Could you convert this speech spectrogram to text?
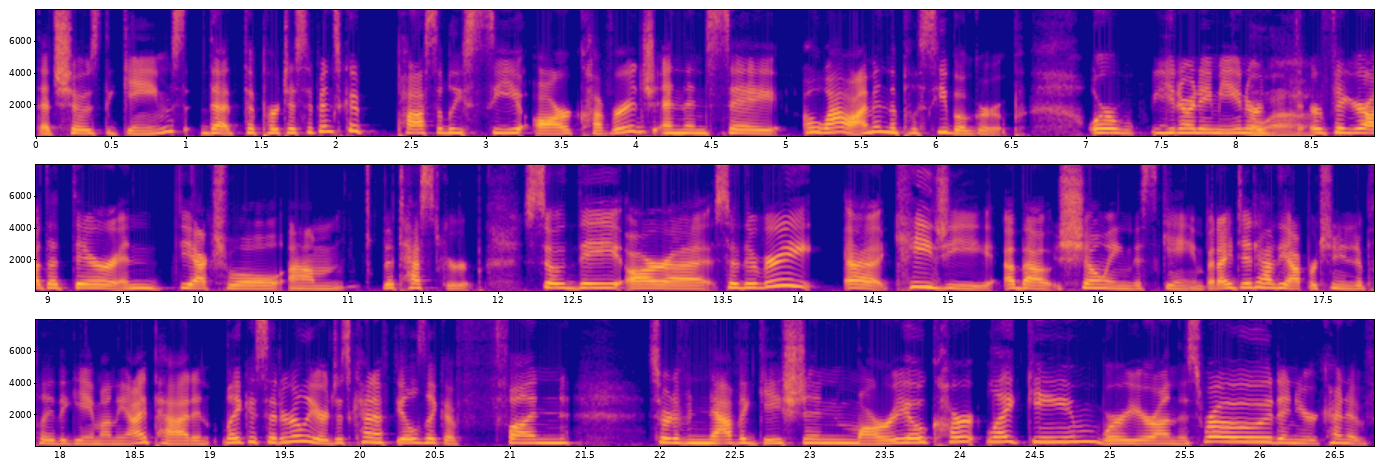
that shows the games, that the participants could possibly see our coverage and then say, "Oh wow, I'm in the placebo group," or you know what I mean, or oh, wow. or figure out that they're in the actual um, the test group. So they are uh, so they're very uh, cagey about showing this game. But I did have the opportunity to play the game on the iPad, and like I said earlier, it just kind of feels like a fun sort of navigation Mario Kart like game where you're on this road and you're kind of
